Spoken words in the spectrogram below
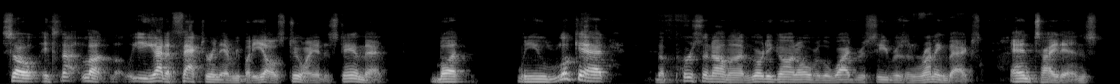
So it's not. Look, you got to factor in everybody else too. I understand that, but when you look at the personnel, and I've already gone over the wide receivers and running backs and tight ends,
